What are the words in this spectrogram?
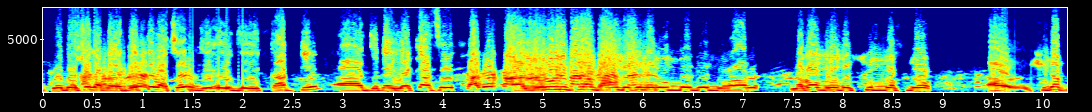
প্রিয় দর্শক আপনারা দেখতে পাচ্ছেন যে এই যে কার্ডটি আহ, লেখা আছে নুরুল ইসলাম ফাউন্ডেশনের উদ্যোগে দোহার নবাব মসজিদ শীতবস্ত্র শীতার্থ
